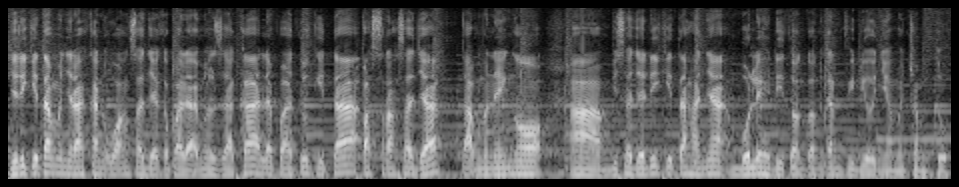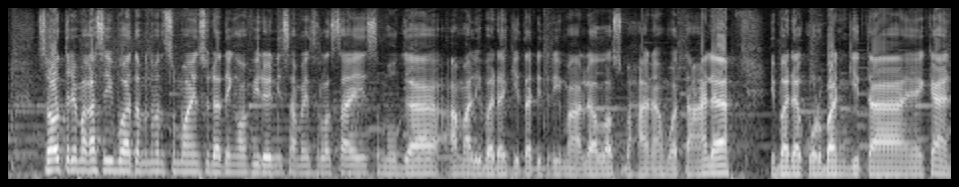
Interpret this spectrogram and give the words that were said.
Jadi kita menyerahkan uang saja kepada amil zakat. Lepas itu kita pasrah saja tak menengok. Ah bisa jadi kita hanya boleh ditontonkan videonya macam tu. So terima kasih buat teman-teman semua yang sudah tengok video ini sampai selesai semoga amal ibadah kita diterima oleh Allah Subhanahu wa taala, ibadah kurban kita ya kan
